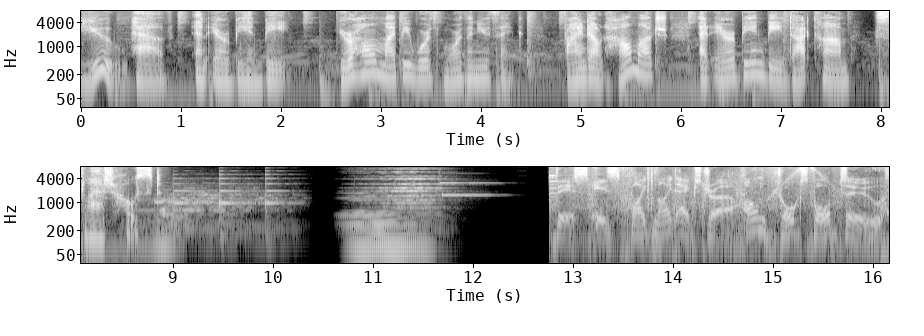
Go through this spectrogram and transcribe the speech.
you have an Airbnb. Your home might be worth more than you think. Find out how much at airbnb.com/slash host. This is Fight Night Extra on TalkSport 2.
